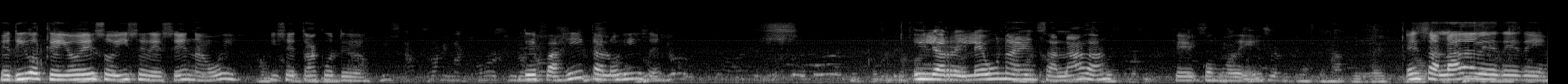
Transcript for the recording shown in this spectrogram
Les digo que yo eso hice de cena hoy hice tacos de de fajita los hice. Y le arreglé una ensalada como de ensalada de, de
